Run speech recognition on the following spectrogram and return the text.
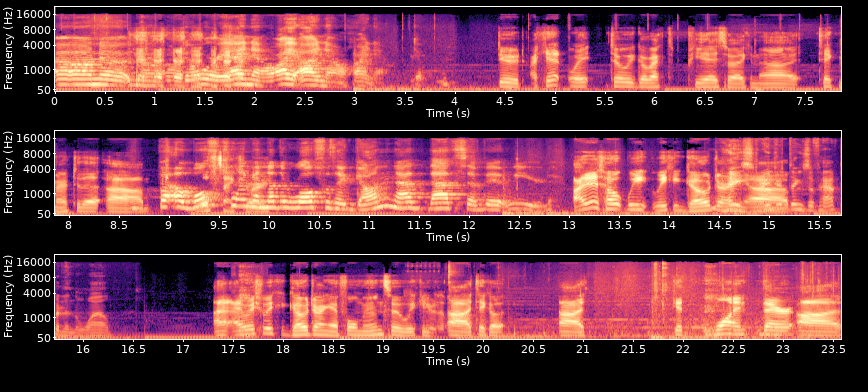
Uh, no, no, don't worry. I know. I I know. I know. Don't- Dude, I can't wait till we go back to PA so I can uh, take Mer to the. Um, But a wolf, Wolf killing another wolf with a gun? That that's a bit weird. I just hope we we could go during. Hey, stranger uh, things have happened in the wild. I, I wish we could go during a full moon so we could uh, take a uh, get one their uh,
